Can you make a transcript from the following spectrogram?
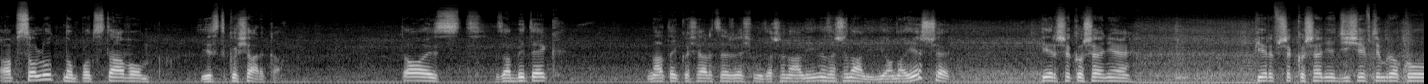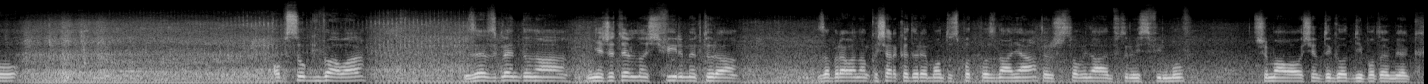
Absolutną podstawą jest kosiarka. To jest zabytek. Na tej kosiarce żeśmy zaczynali, no zaczynali i ona jeszcze pierwsze koszenie pierwsze koszenie dzisiaj w tym roku obsługiwała ze względu na nierzetelność firmy, która zabrała nam kosiarkę do remontu spod Poznania. To już wspominałem w którymś z filmów. Trzymała 8 tygodni, potem jak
